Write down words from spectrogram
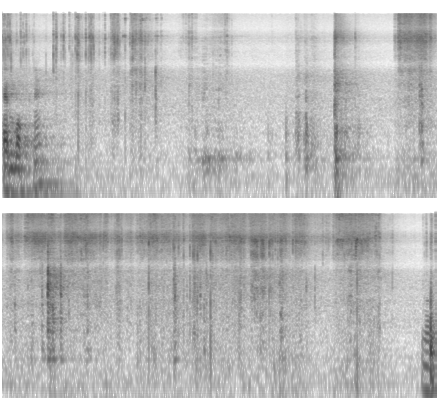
temboknya. Nah,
